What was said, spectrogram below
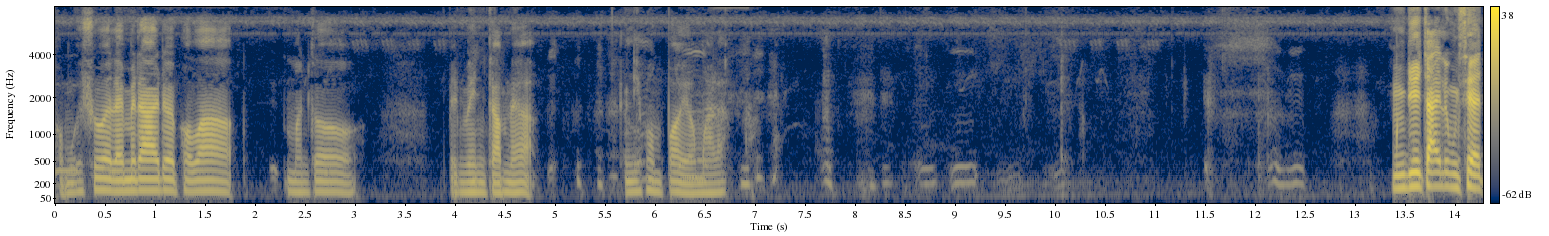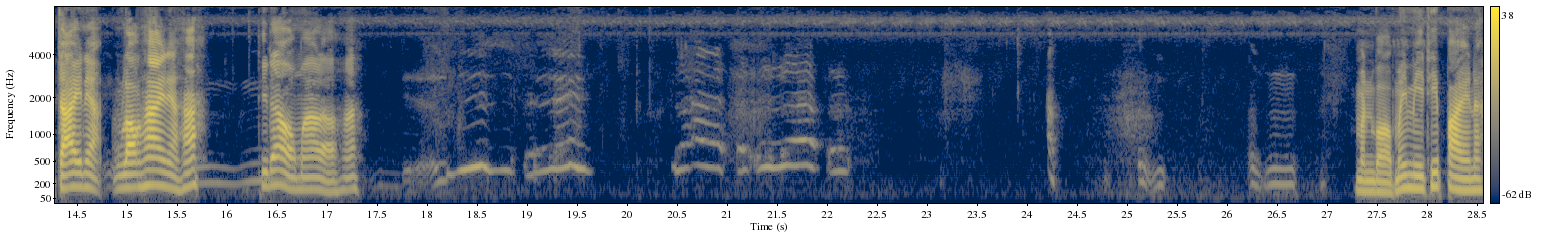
ผมก็ช่วยอะไรไม่ได้ด้วย เพราะว่ามันก็เป็นเวรกรรมแล้วอันนี้ผมปล่อยออกมาแล้ว มึงดีใจหรือมึงเสียใจเนี่ย มึงร้องไห้เนี่ยฮะ ที่ได้ออกมาเหรอฮะ มันบอกไม่มีที่ไปนะ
